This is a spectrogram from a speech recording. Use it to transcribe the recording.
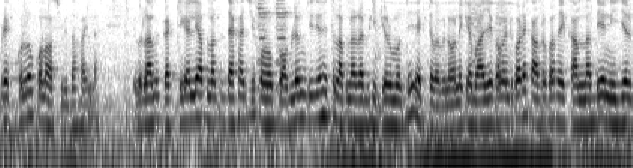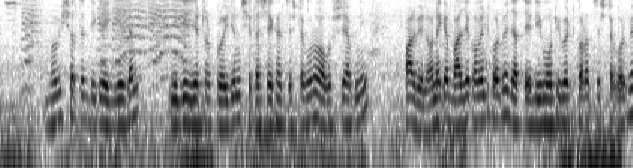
ব্রেক করলেও কোনো অসুবিধা হয় না। এগুলো আমি প্র্যাকটিক্যালি আপনাদের দেখাচ্ছি, কোনো প্রবলেম যদি হয়, তাহলে আপনারা ভিডিওর মধ্যেই দেখতে পাবেন। অনেকে বাজে কমেন্ট করে, কারোর কথায় কান্না দিয়ে নিজের ভবিষ্যতের দিকে এগিয়ে যান নিজে যেটার প্রয়োজন সেটা শেখার চেষ্টা করুন। অবশ্যই আপনি পারবেন অনেকে বাজে কমেন্ট করবে যাতে ডিমোটিভেট করার চেষ্টা করবে।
